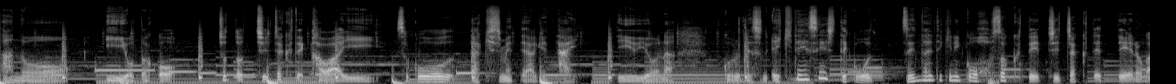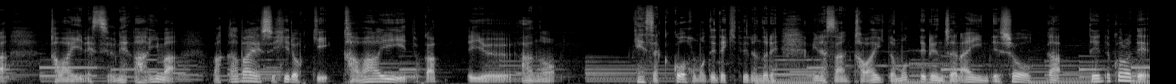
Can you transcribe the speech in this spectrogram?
あのいい男。ちょっとちっちゃくて可愛い。そこを抱きしめてあげたいっていうようなところですね。駅伝選手ってこう全体的にこう細くてちっちゃくてっていうのが可愛いですよね。あ今若林弘樹可愛いとかっていうあの検索候補も出てきてるので皆さん可愛いと思ってるんじゃないんでしょうか。っていうところで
